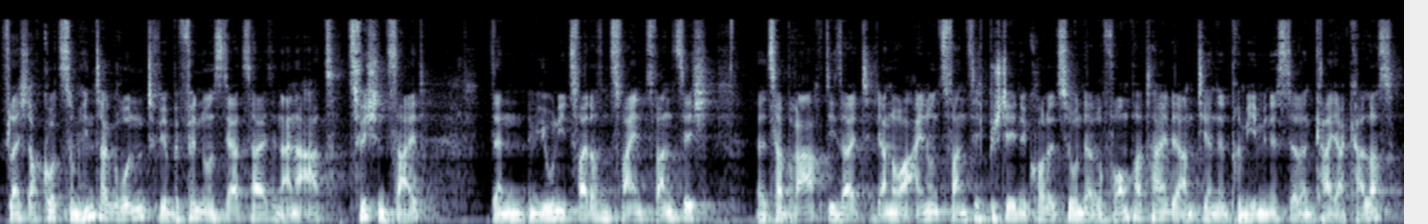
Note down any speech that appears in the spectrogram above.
Vielleicht auch kurz zum Hintergrund. Wir befinden uns derzeit in einer Art Zwischenzeit, denn im Juni 2022 äh, zerbrach die seit Januar 21 bestehende Koalition der Reformpartei der amtierenden Premierministerin Kaya Kallas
